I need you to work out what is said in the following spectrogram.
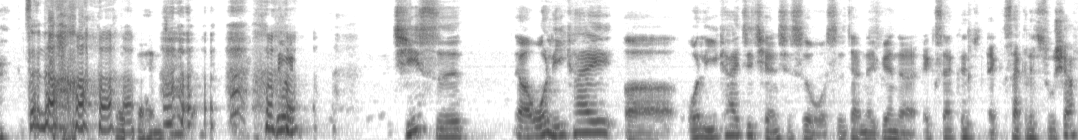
真的，真的很紧张，因为其实。呃，我离开，呃，我离开之前，其实我是在那边的 executive executive sous chef，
